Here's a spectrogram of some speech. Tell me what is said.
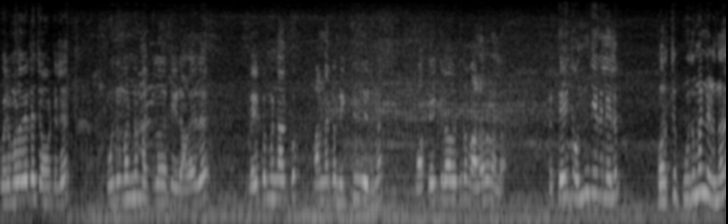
കുരുമുളകിന്റെ ചുവട്ടിൽ പുതുമണ്ണും മറ്റുള്ളതൊക്കെ ഇടുക. അതായത് വേപ്പ് മണ്ണാക്കും മണ്ണൊക്കെ മിക്സ് ചെയ്തിടുന്ന മൊസൈക്ക് രോഗത്തിന് വളരെ നല്ല പ്രത്യേകിച്ച് ഒന്നും ചെയ്തില്ലെങ്കിലും കുറച്ച് പുതുമണ്ണിടുന്നത്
